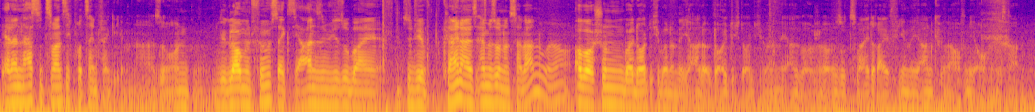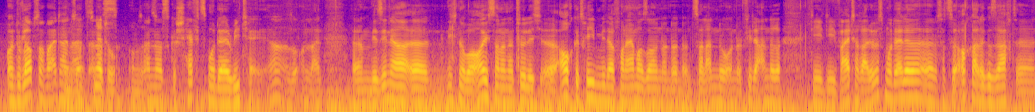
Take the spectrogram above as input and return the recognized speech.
Ja, dann hast du 20 Prozent vergeben. Ne? Also, und wir glauben, in 5, 6 Jahren sind wir so bei, sind wir kleiner als Amazon und Zalando, ja? aber schon bei deutlich über einer Milliarde, deutlich, deutlich über einer Milliarde. Also so 2, 3, 4 Milliarden kriegen wir hoffentlich auch in das Jahr. Und du glaubst auch weiterhin an, Umsatz, an, das, an das Geschäftsmodell Retail, ja, also online. Ähm, wir sehen ja äh, nicht nur bei euch, sondern natürlich äh, auch getrieben wieder von Amazon und, und, und Zalando und viele andere, die, die weitere Erlösmodelle, äh, das hast du ja auch gerade gesagt, äh,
